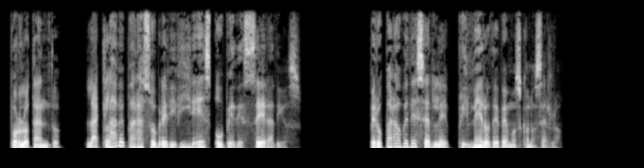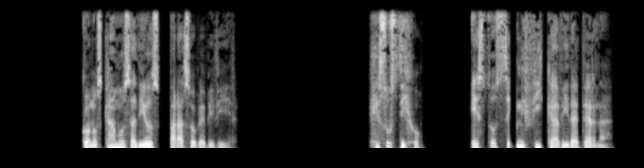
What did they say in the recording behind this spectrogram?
Por lo tanto, la clave para sobrevivir es obedecer a Dios. Pero para obedecerle, primero debemos conocerlo. Conozcamos a Dios para sobrevivir. Jesús dijo, Esto significa vida eterna,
